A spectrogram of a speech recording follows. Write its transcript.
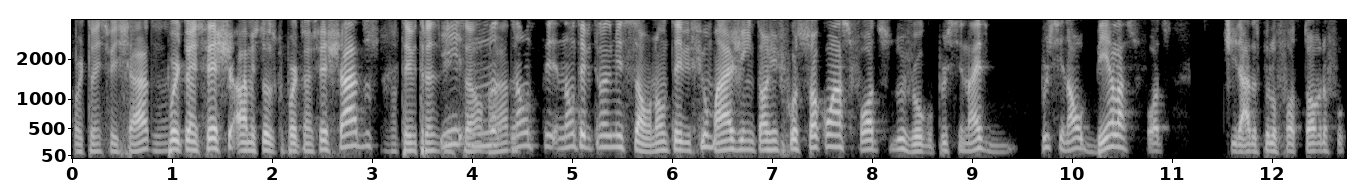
Portões fechados, né? portões fechados, amistoso com portões fechados, Não teve transmissão, nada. não, te- não teve transmissão, não teve filmagem, então a gente ficou só com as fotos do jogo. Por sinais, por sinal, belas fotos tiradas pelo fotógrafo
